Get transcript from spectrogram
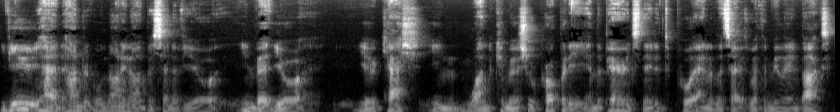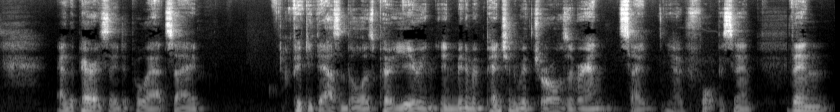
if you had 100 or 99% of your your your cash in one commercial property and the parents needed to pull and let's say it was worth a million bucks and the parents need to pull out say $50,000 per year in, in minimum pension withdrawals around say you know 4% then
